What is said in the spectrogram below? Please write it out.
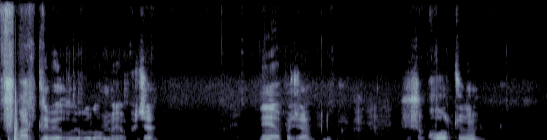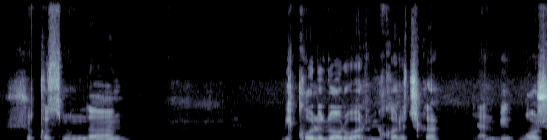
farklı bir uygulama yapacağım. Ne yapacağım? Şu koltuğun şu kısmından bir koridor var yukarı çıkan. Yani bir boş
